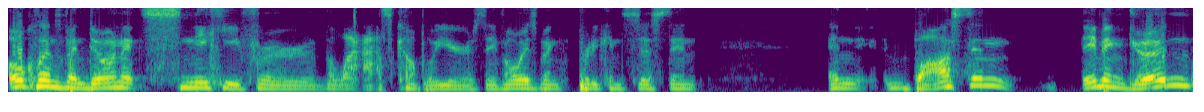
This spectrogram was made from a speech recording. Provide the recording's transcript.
Oakland's been doing it sneaky for the last couple years. They've always been pretty consistent. And Boston, they've been good,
